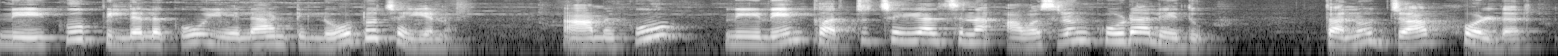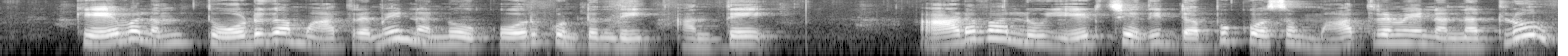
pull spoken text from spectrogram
నీకు పిల్లలకు ఎలాంటి లోటు చెయ్యను. ఆమెకు నేనేం ఖర్చు చేయాల్సిన అవసరం కూడా లేదు. తను జాబ్ హోల్డర్. కేవలం తోడుగా మాత్రమే నన్ను కోరుకుంటుంది అంతే. ఆడవాళ్ళు ఏడ్చేది డబ్బు కోసం మాత్రమేనన్నట్లు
